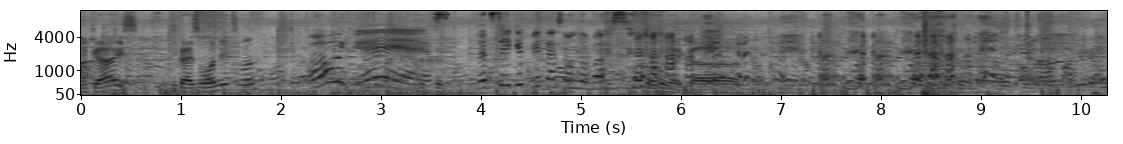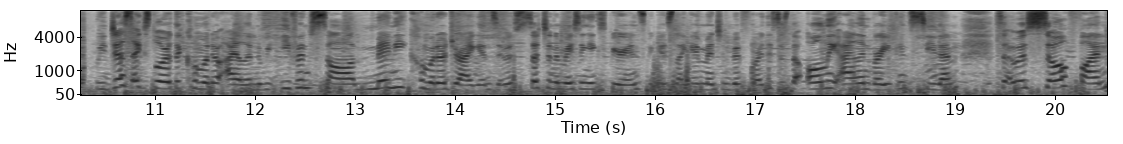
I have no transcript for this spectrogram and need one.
You guys, you guys want this one? Oh yes! Let's take it with us on the bus. Oh my god. We just explored the Komodo Island. We even saw many Komodo dragons. It was such an amazing experience because, like I mentioned before, this is the only island where you can see them. So it was so fun.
